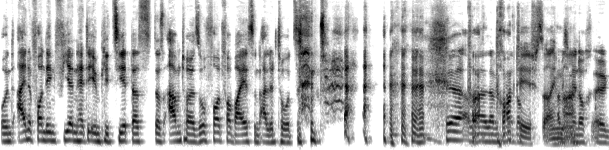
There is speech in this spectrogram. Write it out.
und eine von den vieren hätte impliziert, dass das Abenteuer sofort vorbei ist und alle tot sind. ja, aber Praktisch, noch, sag ich mal. Hab ich mir noch äh,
